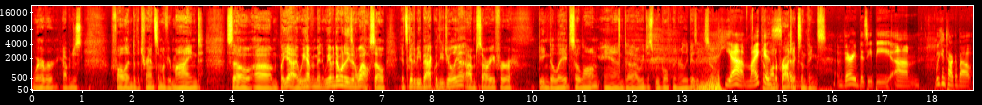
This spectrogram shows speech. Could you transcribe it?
wherever. Happen just fall into the transom of your mind. So um, but yeah we haven't been we haven't done one of these in a while. So it's good to be back with you julia. I'm sorry for being delayed so long and uh, we just we both been really busy so Yeah, Mike is a lot of projects a and things very busy bee. Um, we can talk about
